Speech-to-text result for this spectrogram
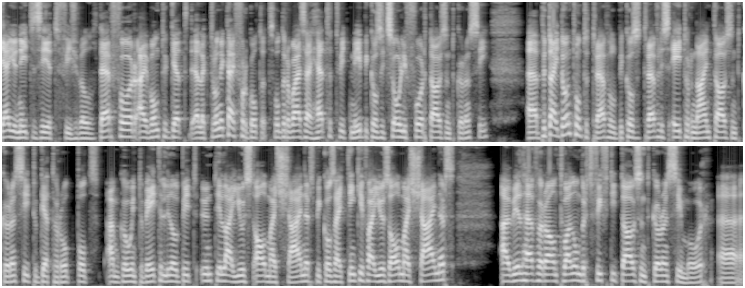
yeah, you need to see it visual. Therefore, I want to get the electronic. I forgot it. Otherwise, I had it with me because it's only 4,000 currency. Uh, but I don't want to travel because travel is 8 or 9,000 currency to get a rod. I'm going to wait a little bit until I used all my shiners because I think if I use all my shiners, I will have around 150,000 currency more uh,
